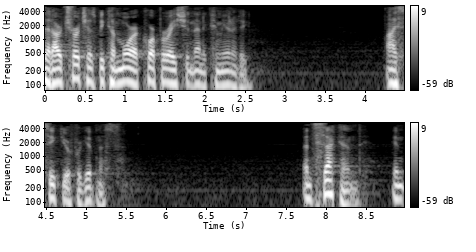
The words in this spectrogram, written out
that our church has become more a corporation than a community, I seek your forgiveness. And second, in,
